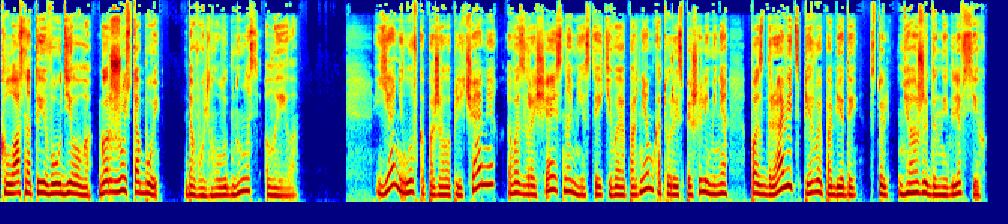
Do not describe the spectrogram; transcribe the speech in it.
«Классно ты его уделала! Горжусь тобой!» — довольно улыбнулась Лейла. Я неловко пожала плечами, возвращаясь на место и кивая парням, которые спешили меня поздравить с первой победой, столь неожиданной для всех.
